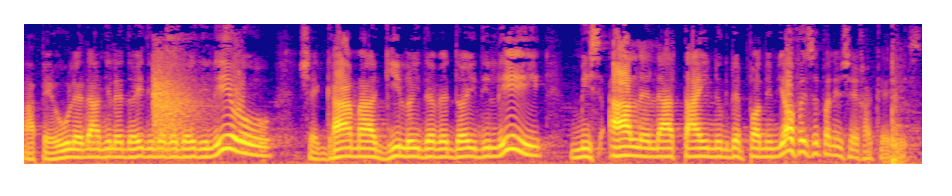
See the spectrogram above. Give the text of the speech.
הפעולה דני לדוידי דבדוידי לי הוא שגם הגילוי דבדוידי לי מסעלה לתיינוג דפונים יופס ופונים שיחקייס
